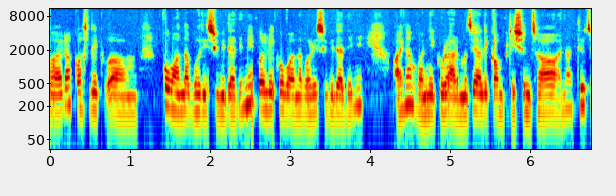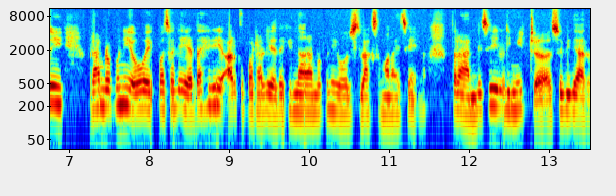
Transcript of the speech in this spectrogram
गएर कसले कोभन्दा बढी सुविधा दिने कसले कोभन्दा बढी सुविधा दिने होइन भन्ने कुराहरूमा चाहिँ अलिक कम्पिटिसन छ होइन। त्यो चाहिँ राम्रो पनि हो एक पछाडि हेर्दाखेरि अर्को पठाले हेर्दाखेरि नराम्रो पनि हो जस्तो लाग्छ मलाई चाहिँ होइन। तर हामीले चाहिँ लिमिट सुविधाहरू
